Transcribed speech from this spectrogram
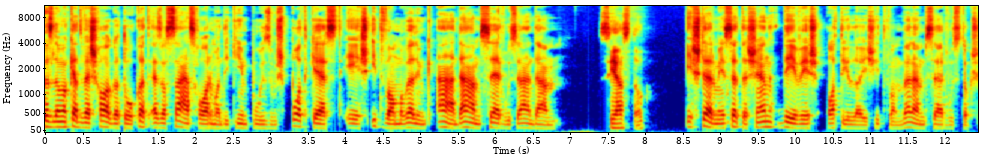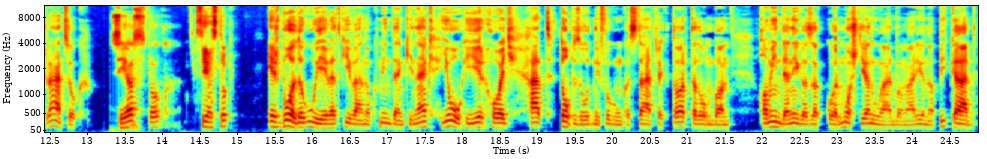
Üdvözlöm a kedves hallgatókat, ez a 103. Impulzus podcast, és itt van ma velünk Ádám, szervusz Ádám! Sziasztok! És természetesen Dév és Attila is itt van velem, szervusztok srácok! Sziasztok! Sziasztok! És boldog új évet kívánok mindenkinek! Jó hír, hogy hát topzódni fogunk a Star Trek tartalomban. Ha minden igaz, akkor most januárban már jön a Picard,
